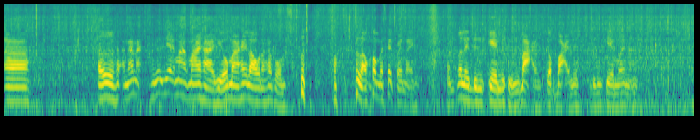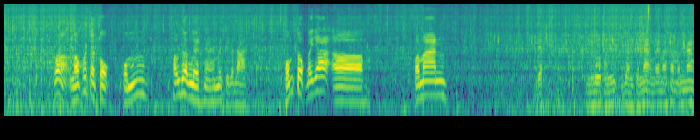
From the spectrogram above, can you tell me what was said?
เออเอออันนั้นอะเยอะแยะมากมายหาเหวมาให้เรานะครับ ผม เราก็ไม่ได้ไปไหน ผมก็เลยดึงเกมไปถึงบ่ายเกือบบ่ายเลยดึงเกมไว้นะ ก็เราก็จะตกผมเขาเลือกเลยนะไม่เสียเวลา ผมตกระยะเอ่อประมาณ เดี๋ยวไม่รู้ตรงนี้ยังจะนั่งได้ไหมถ้ามันนั่ง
